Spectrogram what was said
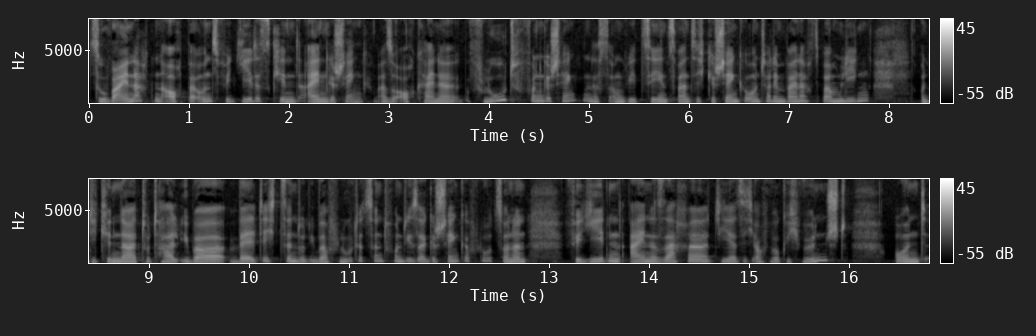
zu Weihnachten auch bei uns für jedes Kind ein Geschenk. Also auch keine Flut von Geschenken, dass irgendwie 10, 20 Geschenke unter dem Weihnachtsbaum liegen und die Kinder total überwältigt sind und überflutet sind von dieser Geschenkeflut, sondern für jeden eine Sache, die er sich auch wirklich wünscht und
